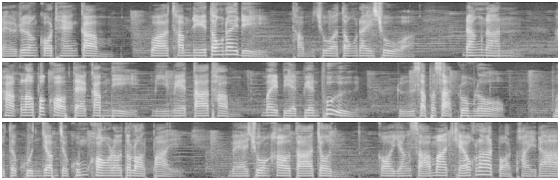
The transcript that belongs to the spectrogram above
ในเรื่องกฎแห่งกรรม ว่าทำดีต้องได้ดีทำชั่วต้องได้ชั่ว ดังนั้น หากเราประกอบแต่กรรมดีมีเมตตาธรรม ไม่เบียดเบียนผู้อื่น หรือสรรพสัตว์รวมโลก พุทธคุณย่อมจะคุ้มครองเราตลอดไป แม้ช่วงเข้าตาจน ก็ยังสามารถแค้วคลาดปลอดภัยได้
